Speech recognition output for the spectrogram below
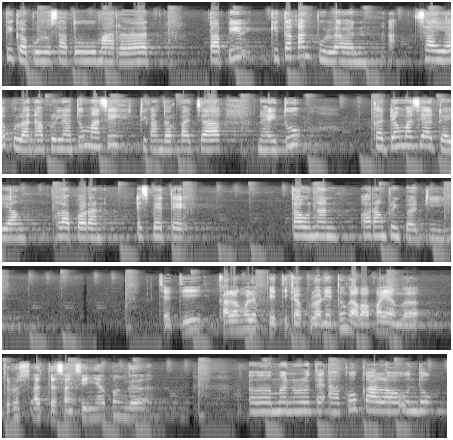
31 Maret. Tapi kita kan bulan saya bulan Aprilnya itu masih di kantor pajak. Nah, itu kadang masih ada yang laporan SPT tahunan orang pribadi. Jadi kalau melebihi tiga bulan itu nggak apa-apa ya Mbak? Terus ada sanksinya apa enggak? E, menurut aku kalau untuk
